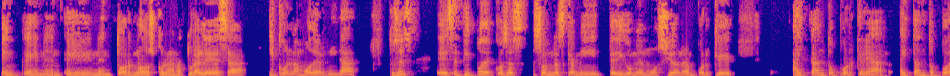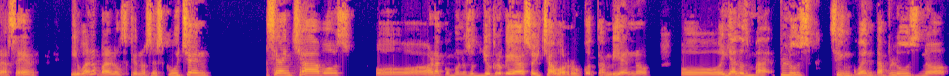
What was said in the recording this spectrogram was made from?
en, entornos con la naturaleza y con la modernidad. Entonces, ese tipo de cosas son las que a mí, te digo, me emocionan porque hay tanto por crear, hay tanto por hacer. Y bueno, para los que nos escuchen, sean chavos o ahora como nosotros, yo creo que ya soy chaborruco también, ¿no? o ya los plus 50 plus, ¿no?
